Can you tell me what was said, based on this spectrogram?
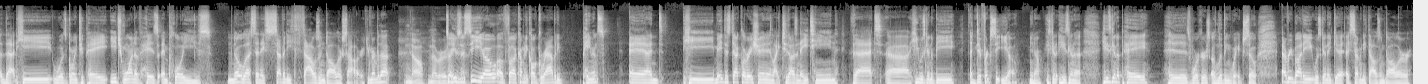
that he was going to pay each one of his employees no less than a $70,000 salary. Do you remember that? No, never heard. So of he was the CEO of a company called Gravity Payments, and he made this declaration in like 2018 that uh, he was going to be a different CEO. You know, he's gonna he's gonna he's gonna pay his workers a living wage. So everybody was going to get a seventy thousand dollar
